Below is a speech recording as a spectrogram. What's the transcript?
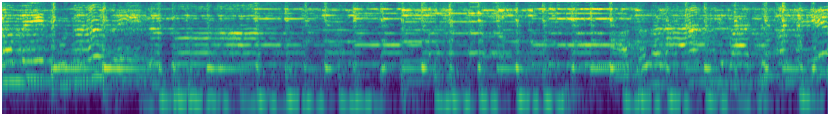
અમે ગુના નહીં લગવાની વાત અમે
